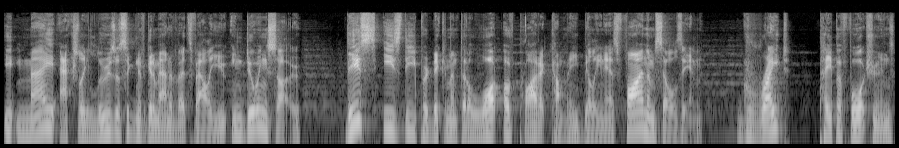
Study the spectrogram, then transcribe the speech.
it may actually lose a significant amount of its value in doing so. This is the predicament that a lot of private company billionaires find themselves in. Great paper fortunes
